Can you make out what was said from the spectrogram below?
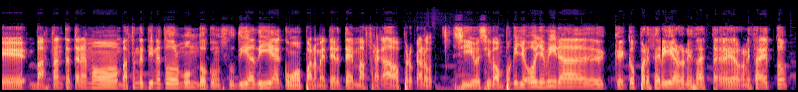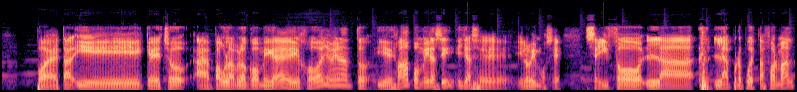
eh, bastante tenemos, bastante tiene todo el mundo con su día a día como para meterte más fragados. Pero claro, si, si va un poquillo, oye, mira, ¿qué, qué os parecería organizar, este, organizar esto? Pues tal, y que de hecho a Paula habló con Miguel y dijo, oye, mira esto. Y dijo, ah, pues mira, sí, y ya se, y lo mismo, se, se hizo la, la propuesta formal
